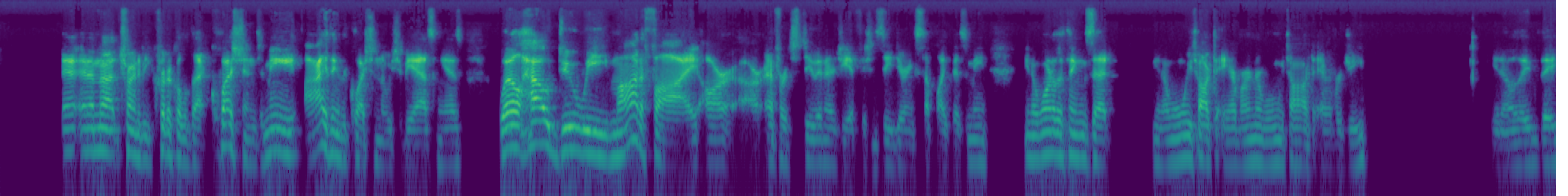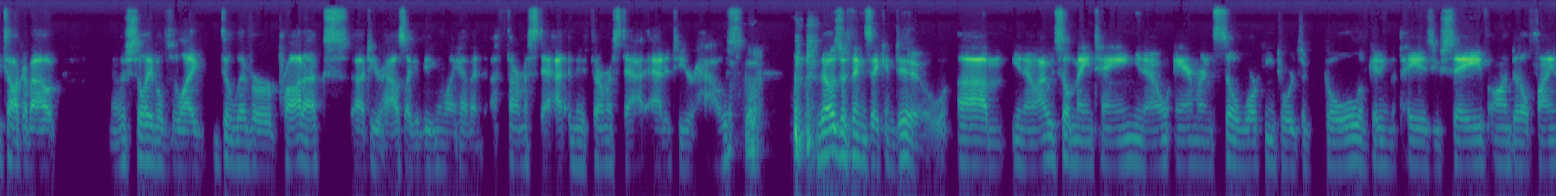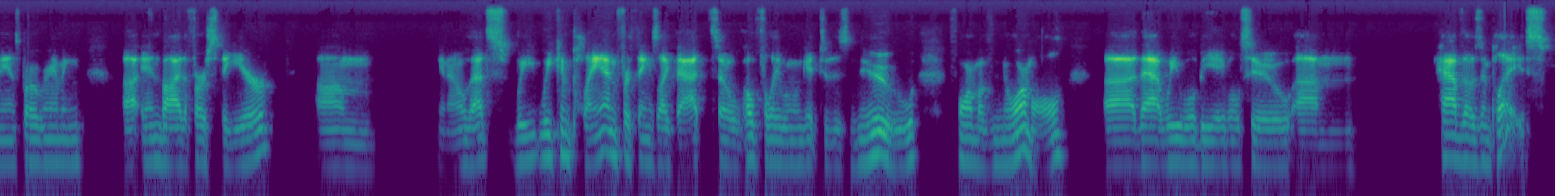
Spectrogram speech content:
and i'm not trying to be critical of that question. To me i think the question that we should be asking is well how do we modify our, our efforts to do energy efficiency during stuff like this i mean you know one of the things that you know when we talk to ameren or when we talk to evergy you know they, they talk about know, they're still able to like deliver products uh, to your house. Like if you can like have a, a, thermostat, a new thermostat added to your house, those are things they can do. Um, you know, I would still maintain, you know, Ameren's still working towards a goal of getting the pay as you save on bill finance programming uh, in by the first of the year. Um, you know, that's we we can plan for things like that. So hopefully, when we get to this new form of normal, uh, that we will be able to um, have those in place.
